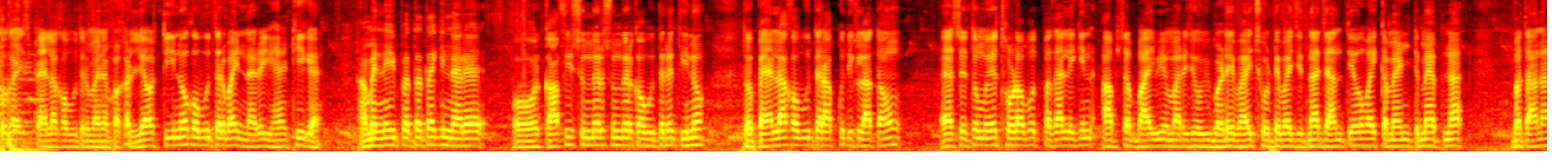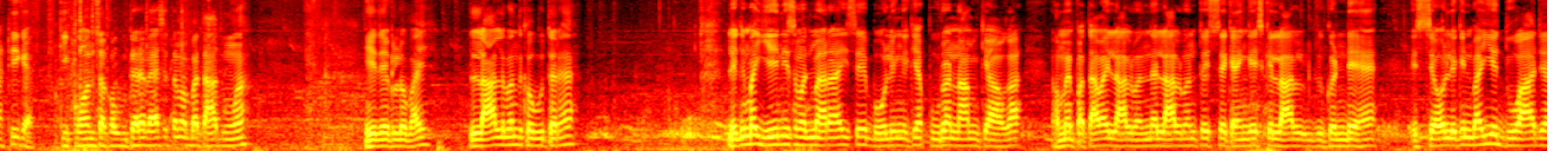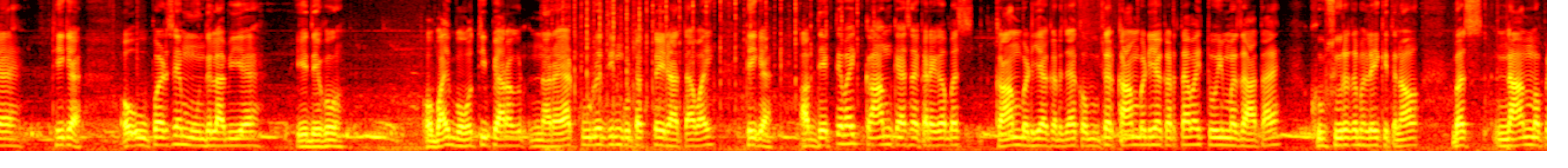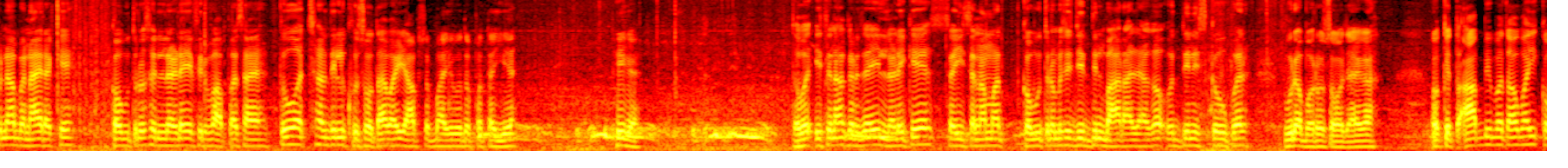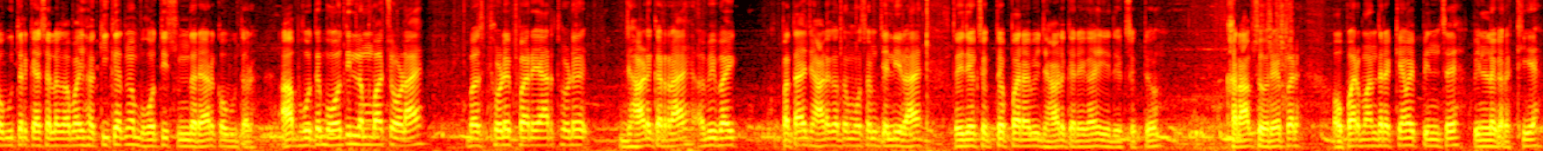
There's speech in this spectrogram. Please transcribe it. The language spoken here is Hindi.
तो गाइज़ पहला कबूतर मैंने पकड़ लिया और तीनों कबूतर भाई नरे हैं ठीक है? हमें नहीं पता था कि नरे और काफ़ी सुंदर सुंदर कबूतर है तीनों। तो पहला कबूतर आपको दिखलाता हूँ ऐसे तो मुझे थोड़ा बहुत पता है, लेकिन आप सब भाई भी हमारे, जो भी बड़े भाई, छोटे भाई जितना जानते हो, भाई कमेंट में अपना बताना, ठीक है? कि कौन सा कबूतर है? वैसे तो मैं बता दूँगा। ये देख लो भाई, लाल बंद कबूतर है। लेकिन भाई ये नहीं समझ में आ रहा है इसे बोलेंगे क्या, पूरा नाम क्या होगा? हमें पता भाई, लाल बंद है। लाल बंद तो इससे कहेंगे, इसके लाल गंडे हैं, इससे और, लेकिन भाई ये दुआज है, ठीक है? और ऊपर से मूंदला भी है। ये देखो और भाई, बहुत ही प्यारा नर है यार। पूरे दिन गुटकता ही रहता है भाई, ठीक है? अब देखते भाई, काम कैसा करेगा। बस काम बढ़िया कर जाए। कबूतर काम बढ़िया करता है भाई तो ही मज़ा आता है। खूबसूरत भले ही कितना हो। बस नाम अपना बनाए रखे। कबूतरों से लड़े, फिर वापस आए। तो अच्छा दिल खुश होता है भाई, आप सब भाई वो तो पता ही है। ठीक है? तो भाई, इतना कर जाए, लड़के सही सलामत कबूतरों में से जिस दिन बाहर आ जाएगा, उस दिन इसके ऊपर पूरा भरोसा हो जाएगा। ओके तो आप भी बताओ भाई, कबूतर कैसा लगा भाई? हकीकत में बहुत ही सुंदर है यार कबूतर। आप होते बहुत ही लंबा चौड़ा है, बस थोड़े पर यार थोड़े झाड़ कर रहा है। अभी भाई, पता है झाड़ का तो मौसम चल ही रहा है तो ये देख सकते हो, पर अभी झाड़ करेगा, ये देख सकते हो। ख़राब से हो रहे हैं पर, और पर बाँध रखे हैं भाई, पिन से, पिन लग रखी है।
